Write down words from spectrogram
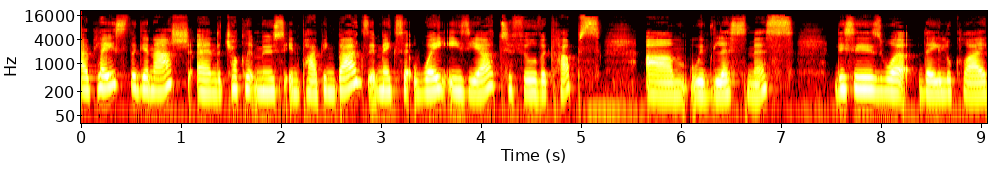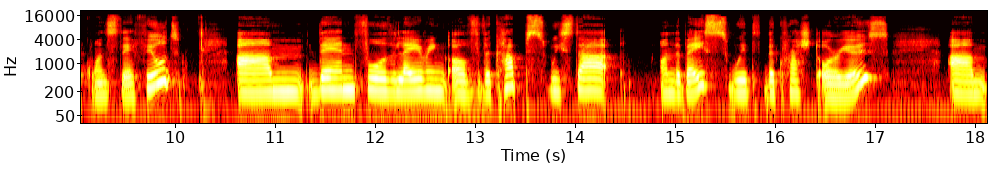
I place the ganache and the chocolate mousse in piping bags. It makes it way easier to fill the cups um, with less mess. This is what they look like once they're filled. Um, then for the layering of the cups, we start on the base with the crushed Oreos. Um,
